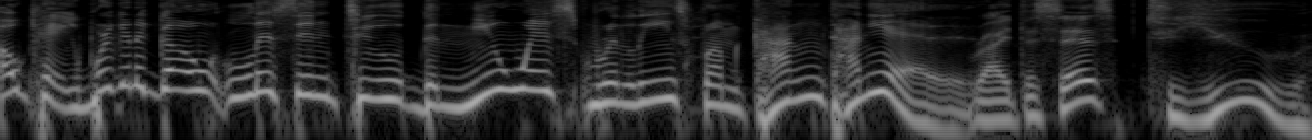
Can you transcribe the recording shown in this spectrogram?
Okay, we're gonna go listen to the newest release from Kang Daniel. Right, this is To You.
